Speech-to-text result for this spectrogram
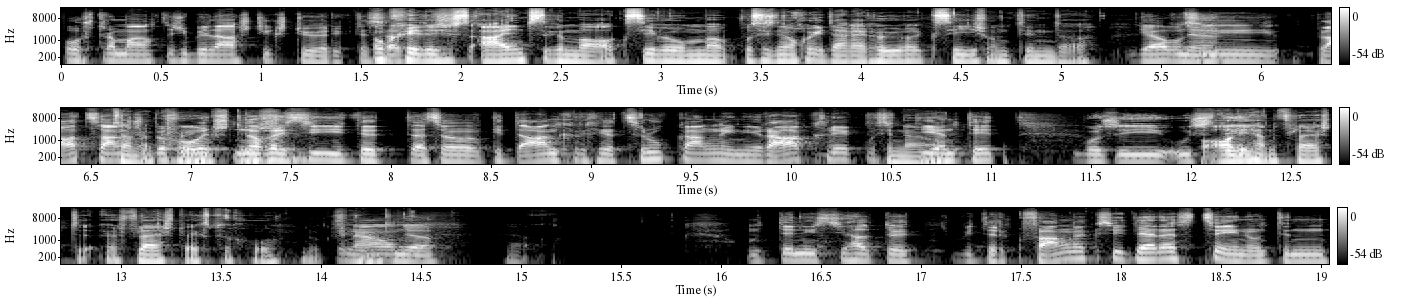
posttraumatische Belastungsstörung. Das Okay, das ist das einzige Mal, gewesen, wo, man, wo sie noch in dieser Röhre war und dann da. Ja, wo Ja. sie Platzangst bekommen hat. Nachher ist. sie dort, also gedanklich zurückgegangen in den Irakkrieg, wo sie Genau. dient hat. wo sie aus Alle dem- haben Flash, äh, Flashbacks bekommen. Genau. geschwind. Ja. Und dann ist sie halt dort wieder gefangen gewesen in dieser Szene. Und dann.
